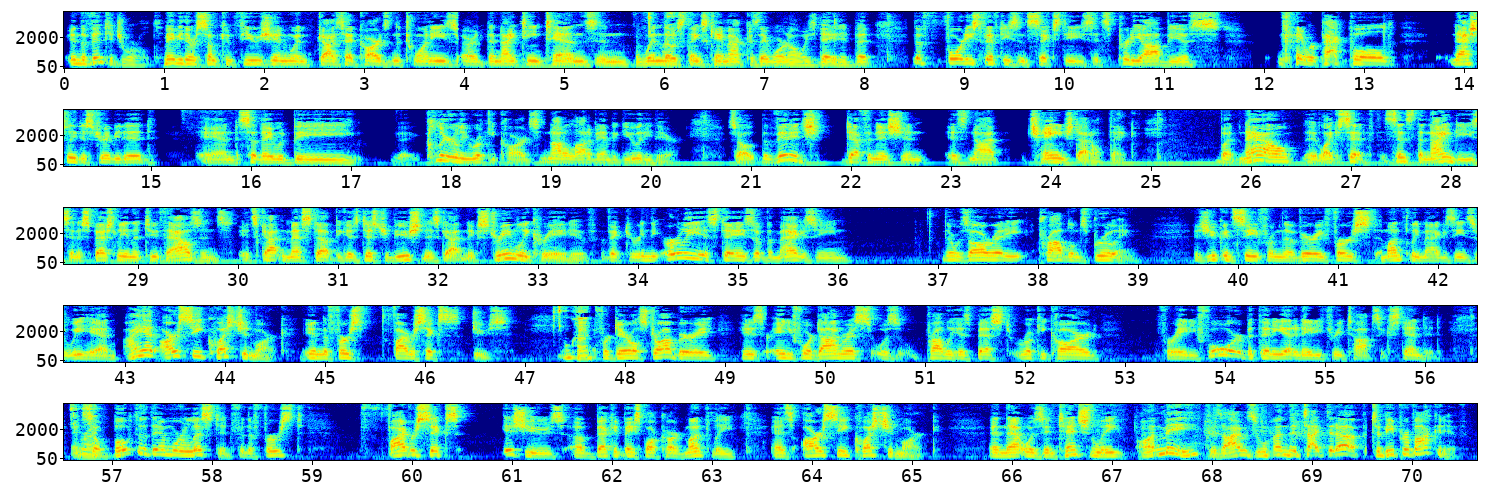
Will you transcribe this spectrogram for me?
in the vintage world. Maybe there was some confusion when guys had cards in the 20s or the 1910s and when those things came out because they weren't always dated. But the 40s, 50s, and 60s, it's pretty obvious they were pack pulled, nationally distributed, and so they would be uh, clearly rookie cards, not a lot of ambiguity there. So the vintage definition is not changed, I don't think. But now, uh, like I said, since the 90s and especially in the 2000s, it's gotten messed up because distribution has gotten extremely creative. Victor, in the earliest days of the magazine, there was already problems brewing. As you can see from the very first monthly magazines that we had, I had RC question mark in the first five or six issues. Okay. For Darryl Strawberry, his 84 Donruss was probably his best rookie card for 84, but then he had an 83 Topps extended. And right. so both of them were listed for the first five or six issues of Beckett Baseball Card Monthly as RC question mark. And that was intentionally on me because I was the one that typed it up to be provocative.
